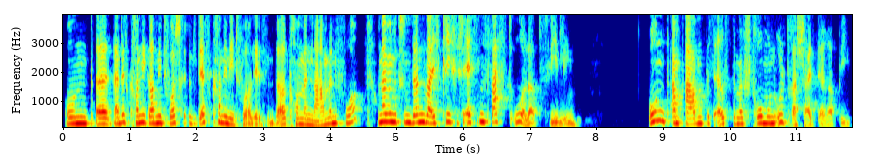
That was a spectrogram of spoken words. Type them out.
Und äh, nein, das kann ich gerade nicht vorschreiben, das kann ich nicht vorlesen. Da kommen Namen vor. Und dann habe ich geschrieben, dann war ich griechisch essen, fast Urlaubsfeeling und am Abend das erste Mal Strom- und Ultraschalltherapie.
